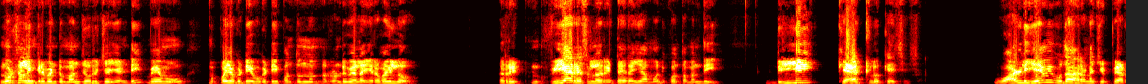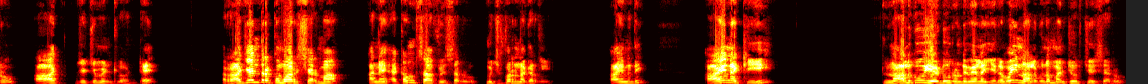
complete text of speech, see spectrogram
నోషనల్ ఇంక్రిమెంట్ మంజూరు చేయండి. మేము ముప్పై ఒకటి ఒకటి పంతొమ్మిది రెండు వేల ఇరవైలో రి విఆర్ఎస్లో రిటైర్ అయ్యాము అని కొంతమంది ఢిల్లీ క్యాట్లో కేసేశారు. వాళ్ళు ఏమి ఉదాహరణ చెప్పారు? ఆ జడ్జిమెంట్లో అంటే రాజేంద్ర కుమార్ శర్మ అనే అకౌంట్స్ ఆఫీసరు ముజఫర్ నగర్ ఆయనది. ఆయనకి నాలుగు ఏడు రెండు వేల ఇరవై నాలుగున మంజూరు చేశారు.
